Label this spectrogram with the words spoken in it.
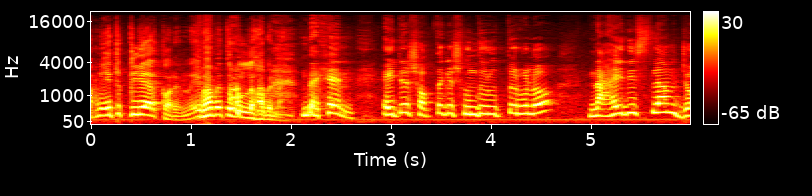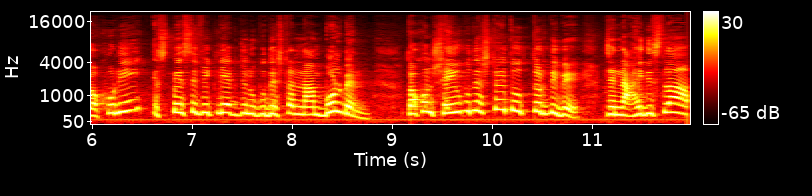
আপনি একটু ক্লিয়ার করেন এভাবে তো বললে হবে না। দেখেন এইটার সব থেকে সুন্দর উত্তর হলো নাহিদ ইসলাম যখনই স্পেসিফিকলি একজন উপদেষ্টার নাম বলবেন তখন সেই উপদেষ্টাই তো উত্তর দিবে যে নাহিদ ইসলাম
